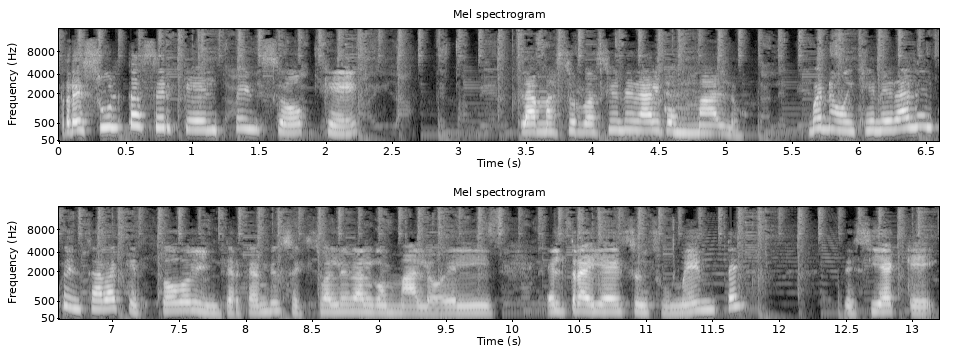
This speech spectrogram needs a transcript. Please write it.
Resulta ser que él pensó que la masturbación era algo malo. Bueno, en general él pensaba que todo el intercambio sexual era algo malo. Él, él traía eso en su mente decía que,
